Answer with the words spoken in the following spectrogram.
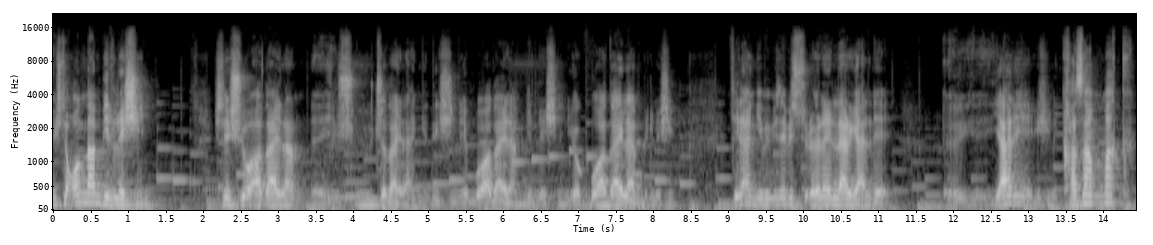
İşte ondan birleşin. işte şu adayla e, şu üç adayla gidin şimdi bu adayla birleşin yok bu adayla birleşin filan gibi bize bir sürü öneriler geldi. Ee, yani şimdi kazanmak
